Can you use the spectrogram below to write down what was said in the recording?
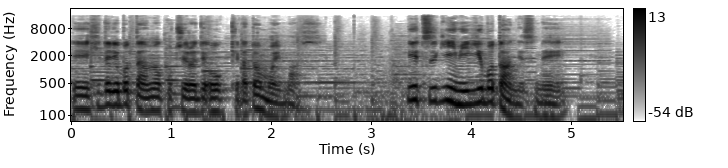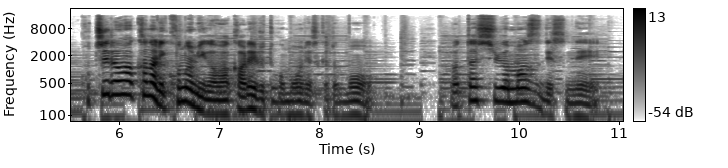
えー、左ボタンはこちらで OK だと思います。で、次、右ボタンですね。こちらはかなり好みが分かれると思うんですけども、私はまずですね、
